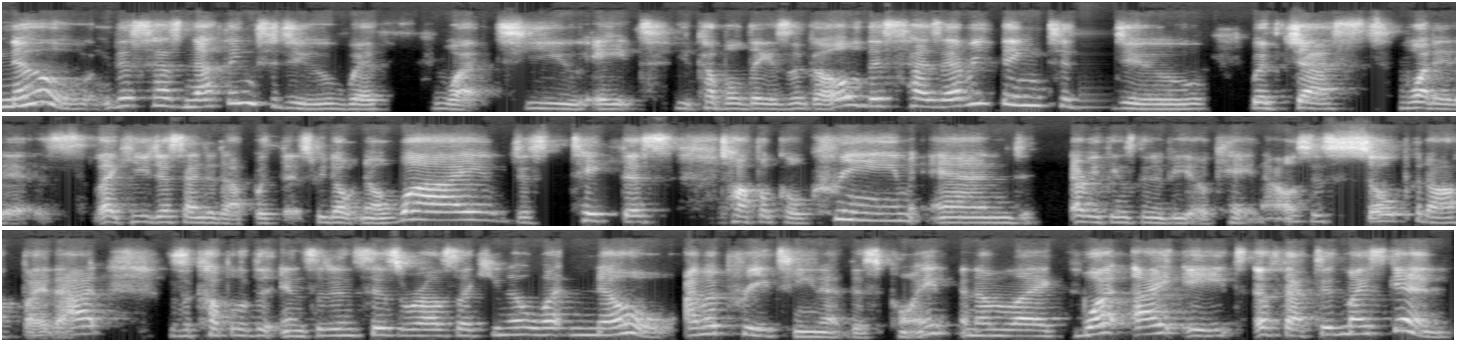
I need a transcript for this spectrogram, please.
no, this has nothing to do with what you ate a couple days ago. This has everything to do with just what it is. Like you just ended up with this. We don't know why. Just take this topical cream and everything's going to be okay. And I was just so put off by that. There's a couple of the incidences where I was like, you know what? No, I'm a preteen at this point, And I'm like, what I ate affected my skin.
